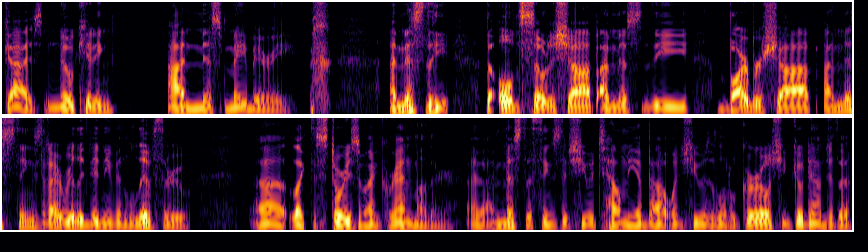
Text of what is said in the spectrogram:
Guys, no kidding. I miss Mayberry. I miss the the old soda shop. I miss the barber shop. I miss things that I really didn't even live through, uh, like the stories of my grandmother. I, I miss the things that she would tell me about when she was a little girl. She'd go down to the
